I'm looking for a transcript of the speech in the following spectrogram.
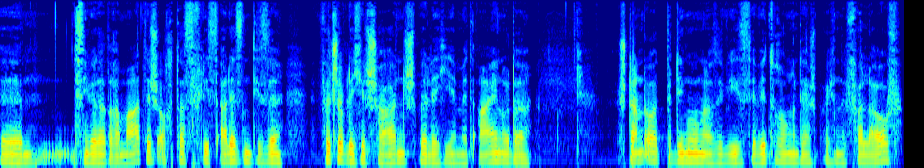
äh, ist nicht wieder dramatisch. Auch das fließt alles in diese wirtschaftliche Schadenschwelle hier mit ein oder Standortbedingungen, also wie ist der Witterung der entsprechende Verlauf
